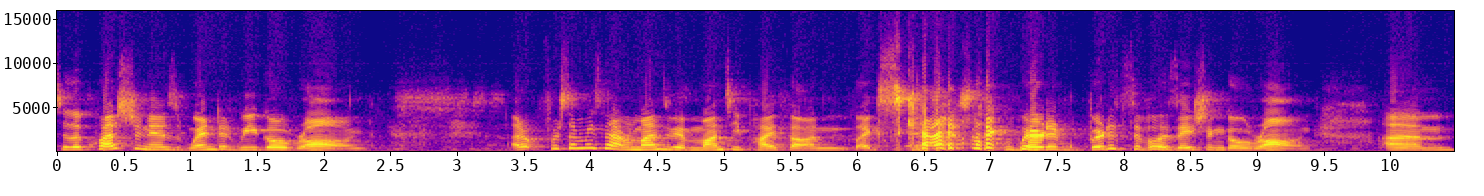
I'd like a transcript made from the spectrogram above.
So the question is, when did we go wrong? for some reason, that reminds me of Monty Python, like sketch. Like, where did where did civilization go wrong? Um,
